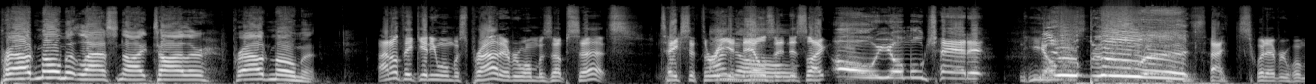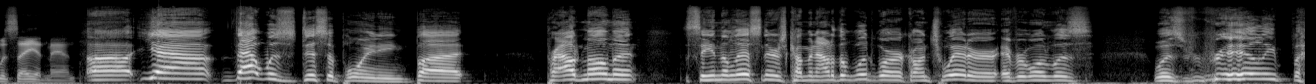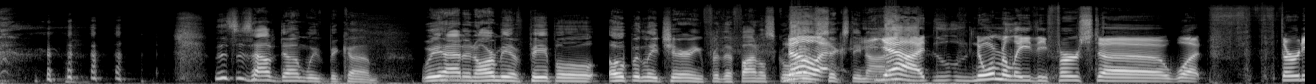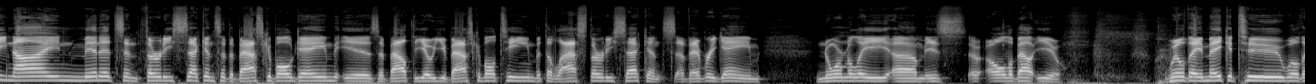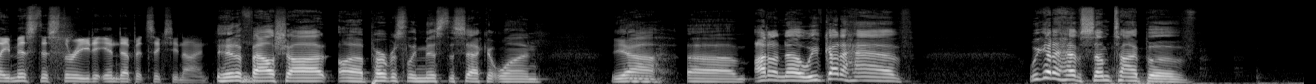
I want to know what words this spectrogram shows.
Proud moment last night, Tyler. Proud moment. I don't think anyone was proud. Everyone was upset. Takes a three I and nails it, and it's like, oh, you almost had it. You You blew it. That's what everyone was saying, man. Uh, yeah, that was disappointing, but proud moment. Seeing the listeners coming out of the woodwork on Twitter, everyone was was really. This is how dumb we've become. We had an army of people openly cheering for the final score no, of uh, 69. Yeah, normally the first uh, what 39 minutes and 30 seconds of the basketball game is about the OU basketball team, but the last 30 seconds of every game normally um, is uh, all about you. Will they make it two? Will they miss this three to end up at 69? hit a foul shot, uh, purposely missed the second one. Yeah, um, I don't know. We've got to have, we got to have some type of,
